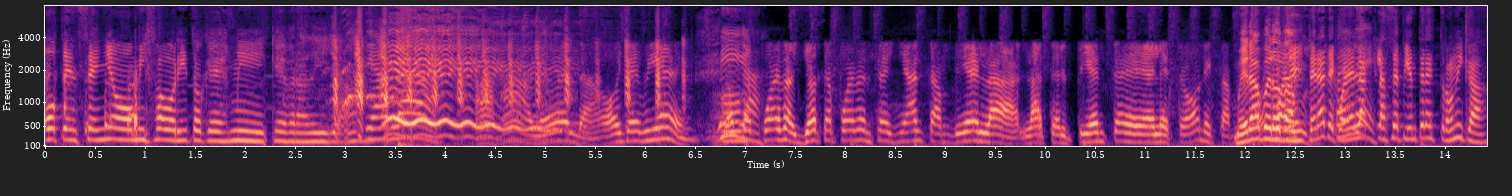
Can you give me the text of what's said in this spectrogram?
O te enseño mi favorito que es mi quebradilla. ¡Ey, ey, ey, Oye, bien. Yo te puedo, yo te puedo enseñar también la, la serpiente electrónica. Mira, pero ¿Cuál es- espérate, ¿cuál es la, la serpiente electrónica?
